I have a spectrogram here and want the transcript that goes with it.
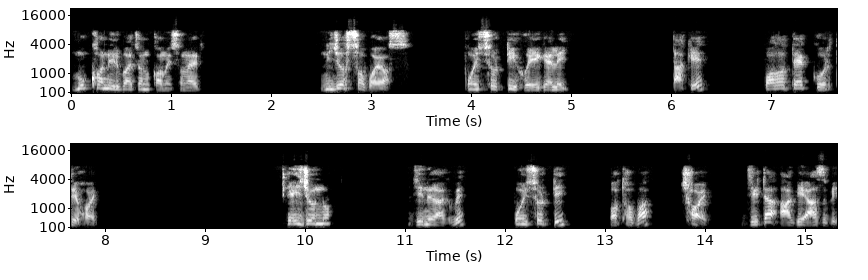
মুখ্য নির্বাচন কমিশনের নিজস্ব বয়স পঁয়ষট্টি হয়ে গেলেই তাকে পদত্যাগ করতে হয়। এই জন্য জেনে রাখবে, পঁয়ষট্টি অথবা ছয় যেটা আগে আসবে,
